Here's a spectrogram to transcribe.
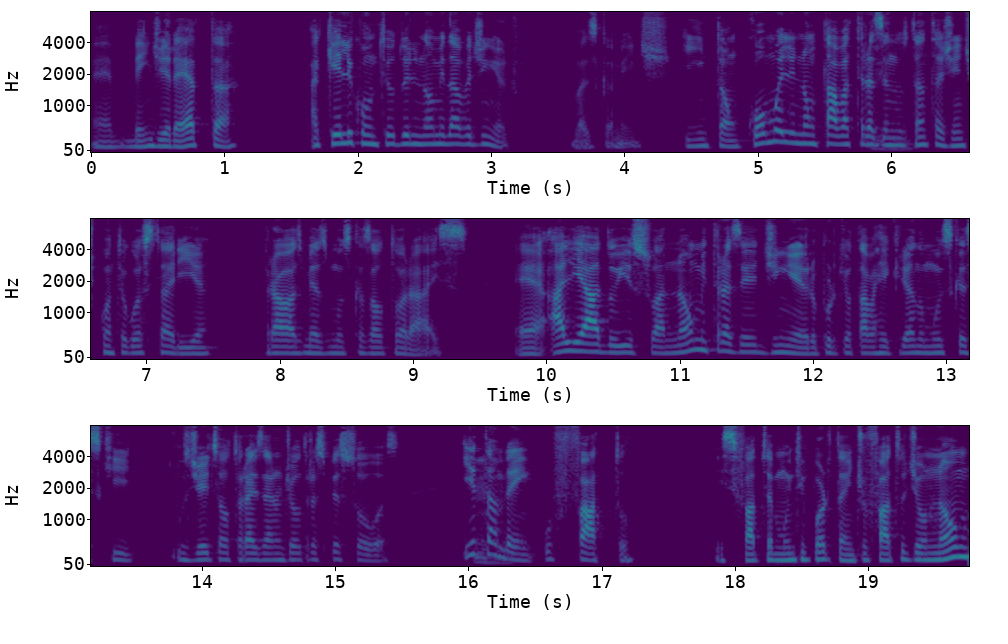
é, bem direta, aquele conteúdo ele não me dava dinheiro, basicamente. E então, como ele não estava trazendo uhum. tanta gente quanto eu gostaria para as minhas músicas autorais, é, aliado isso a não me trazer dinheiro, porque eu estava recriando músicas que os direitos autorais eram de outras pessoas, e uhum. também o fato, esse fato é muito importante, o fato de eu não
